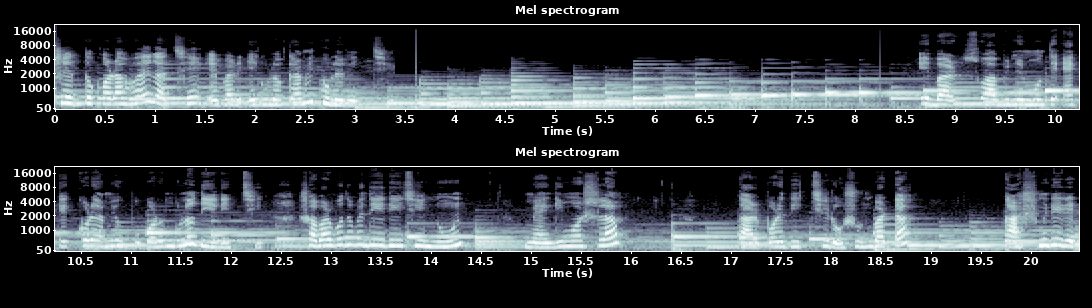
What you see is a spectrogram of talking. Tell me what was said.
সেদ্ধ করা হয়ে গেছে, এবার এগুলোকে আমি তুলে নিচ্ছি। এবার সোয়াবিনের মধ্যে এক এক করে আমি উপকরণগুলো দিয়ে দিচ্ছি। সবার প্রথমে দিয়ে দিয়েছি নুন, ম্যাগি মশলা, তারপরে দিচ্ছি রসুন বাটা, কাশ্মীরি রেড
